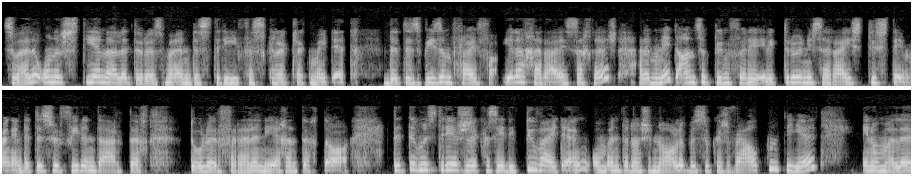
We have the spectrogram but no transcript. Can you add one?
So hulle ondersteun hulle toerisme-industrie verskriklik met dit. Dit is visumvry vir enige reisigers. Hulle moet net aansoek doen vir 'n elektroniese reistoestemming en dit is so 34 dollar vir hulle 90 dae. Dit demonstreer soos ek gesê die toewyding om internasionale besoekers welkom te heet en om hulle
